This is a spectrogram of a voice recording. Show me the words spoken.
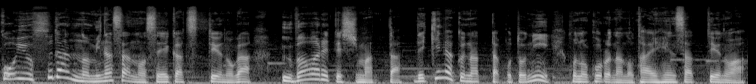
こういう普段の皆さんの生活っていうのが奪われてしまった、できなくなったことに、このコロナの大変さっていうのは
